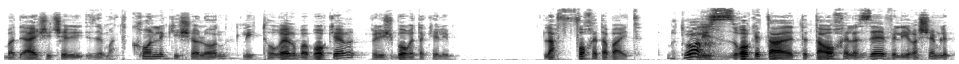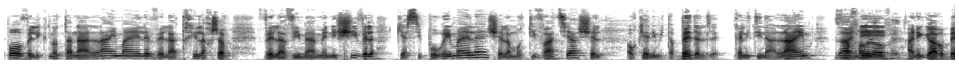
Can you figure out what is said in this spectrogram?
בדעה האישית שלי, זה מתכון לכישלון להתעורר בבוקר ולשבור את הכלים. להפוך את הבית. בטוח. לזרוק את, ה, את, את האוכל הזה ולהירשם לפה ולקנות את הנעליים האלה ולהתחיל עכשיו ולהביא מאמן אישי ול... כי הסיפורים האלה של המוטיבציה של אוקיי אני מתאבד על זה קניתי נעליים זה פעם לא עובד. אני גר ב...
